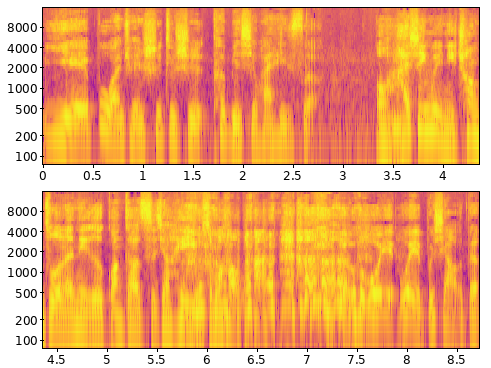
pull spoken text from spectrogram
也不完全是，就是特别喜欢黑色。哦，还是因为你创作了那个广告词叫 “黑”，有什么好怕？我也我也不晓得。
